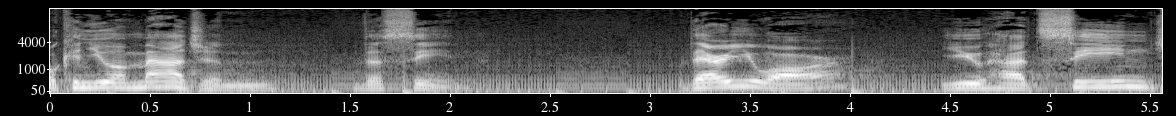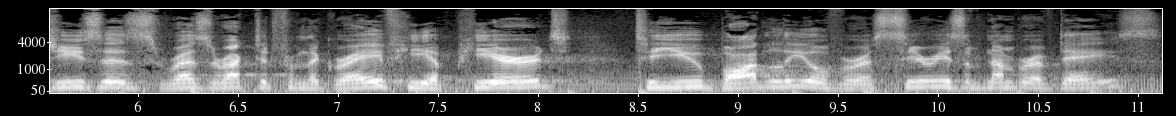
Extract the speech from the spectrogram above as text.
Well, can you imagine the scene? There you are you had seen Jesus resurrected from the grave. He appeared to you bodily over a series of number of days.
